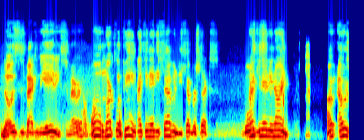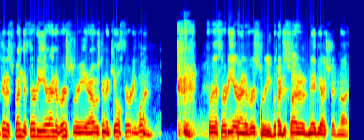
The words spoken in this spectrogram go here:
no, this is back in the eighties. Remember? Oh, Marc Lépine, 1987, December 6th. What was his- 1989. I, I was going to spend the 30 year anniversary and I was going to kill 31 for the 30 year anniversary, but I decided maybe I should not.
